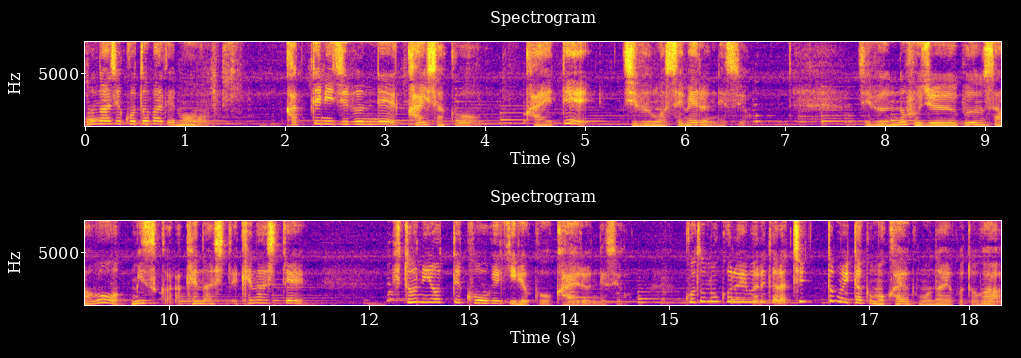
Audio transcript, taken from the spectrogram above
同じ言葉でも勝手に自分で解釈を変えて自分を責めるんですよ。自分の不十分さを自らけなしてけなして人によって攻撃力を変えるんですよ。子供から言われたらちっとも痛くも痒くもないことが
